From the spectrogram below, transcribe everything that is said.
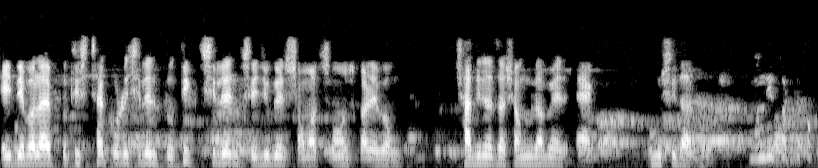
এই দেবালয় প্রতিষ্ঠা করেছিলেন প্রতীক ছিলেন সে যুগের সমাজ সংস্কার এবং স্বাধীনতা সংগ্রামের এক অংশীদার হয়েছে মন্দির কর্তৃপক্ষ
